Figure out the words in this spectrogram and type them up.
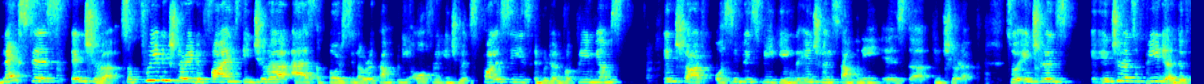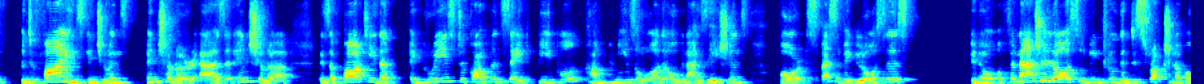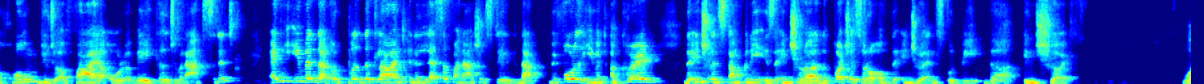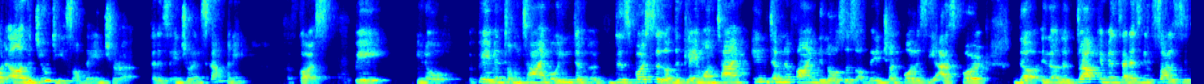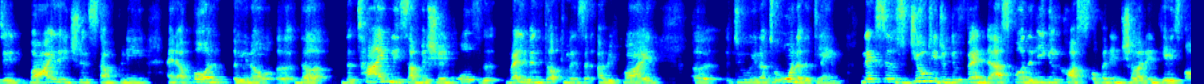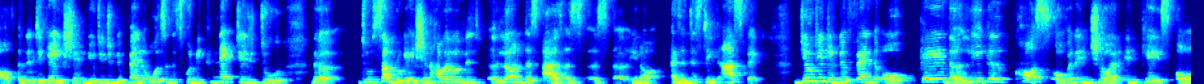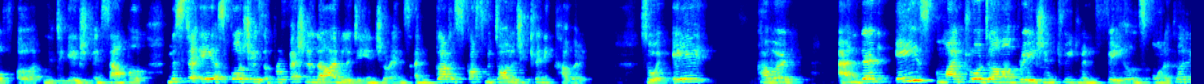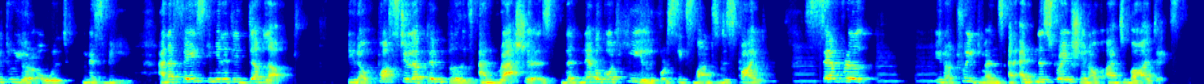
Next is insurer. So free dictionary defines insurer as a person or a company offering insurance policies in return for premiums. In short, or simply speaking, the insurance company is the insurer. So insurance, Insuranceopedia def, defines insurance insurer as an insurer is a party that agrees to compensate people, companies, or other organizations for specific losses you know, a financial loss would include the destruction of a home due to a fire or a vehicle to an accident. Any event that would put the client in a lesser financial state that before the event occurred, the insurance company is the insurer, the purchaser of the insurance would be the insured. What are the duties of the insurer, that is insurance company? Of course, pay, you know, payment on time or dispersal of the claim on time, indemnifying the losses of the insured policy as per the you know the documents that has been solicited by the insurance company and upon you know uh, the the timely submission of the relevant documents that are required uh, to you know to honor the claim. Next is duty to defend as per the legal costs of an insured in case of litigation. Duty to defend also this could be connected to the to subrogation. However, we uh, learn this as, as, as uh, you know, as a distinct aspect. Duty to defend or pay the legal costs of an insured in case of a litigation. Example, Mr. A has purchased a professional liability insurance and got his cosmetology clinic covered. So A covered and then A's microdermabrasion treatment fails on a 32-year-old Miss B, and her face immediately developed, you know, pustular pimples and rashes that never got healed for six months, despite several, you know, treatments and administration of antibiotics.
